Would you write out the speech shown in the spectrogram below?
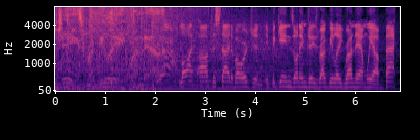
MG's Rugby League Rundown. Life after State of Origin. It begins on MG's Rugby League Rundown. We are back.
